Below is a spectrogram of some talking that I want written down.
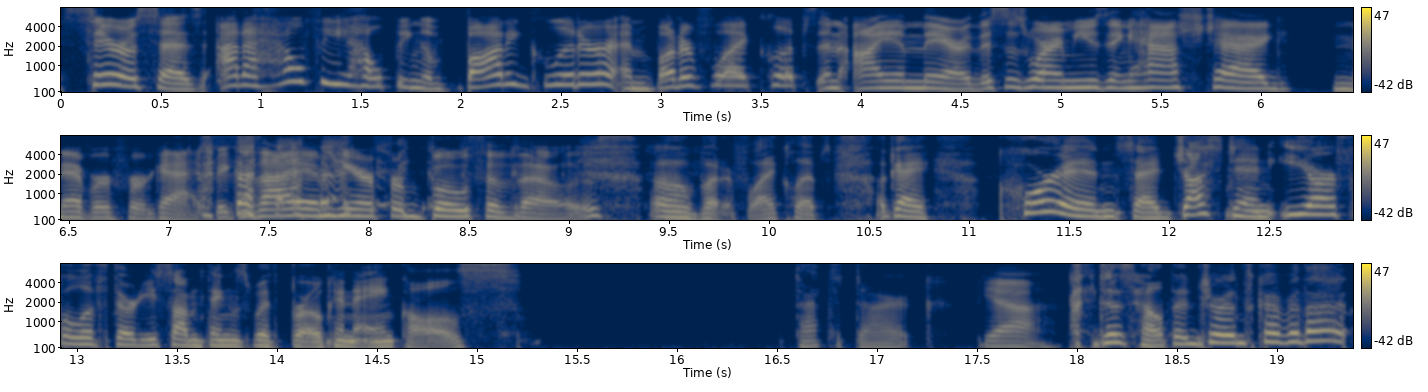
Sarah says, add a healthy helping of body glitter and butterfly clips, and I am there. This is where I'm using hashtag never forget because I am here for both of those. Oh, butterfly clips. Okay. Corin said, Justin, ER full of 30 somethings with broken ankles. That's dark. Yeah. Does health insurance cover that?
